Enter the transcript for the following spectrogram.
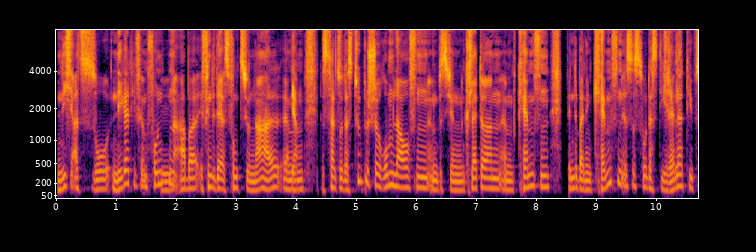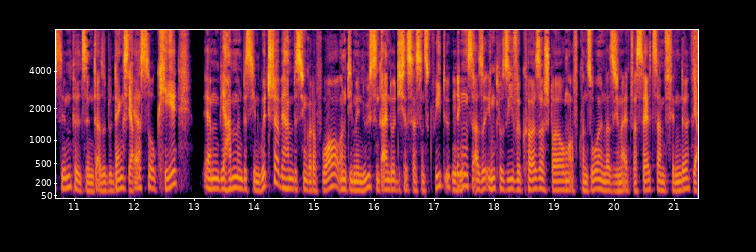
nicht als so negativ empfunden, mhm. aber ich finde, der ist funktional. Ähm, ja. Das ist halt so das typische Rumlaufen, ein bisschen Klettern, ähm, Kämpfen. Ich finde, bei den Kämpfen ist es so, dass die relativ simpel sind. Also du denkst ja. erst so, okay, ähm, wir haben ein bisschen Witcher, wir haben ein bisschen God of War und die Menüs sind eindeutig Assassin's Creed übrigens, mhm. also inklusive Cursorsteuerung auf Konsolen, was ich immer etwas seltsam finde. Ja.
